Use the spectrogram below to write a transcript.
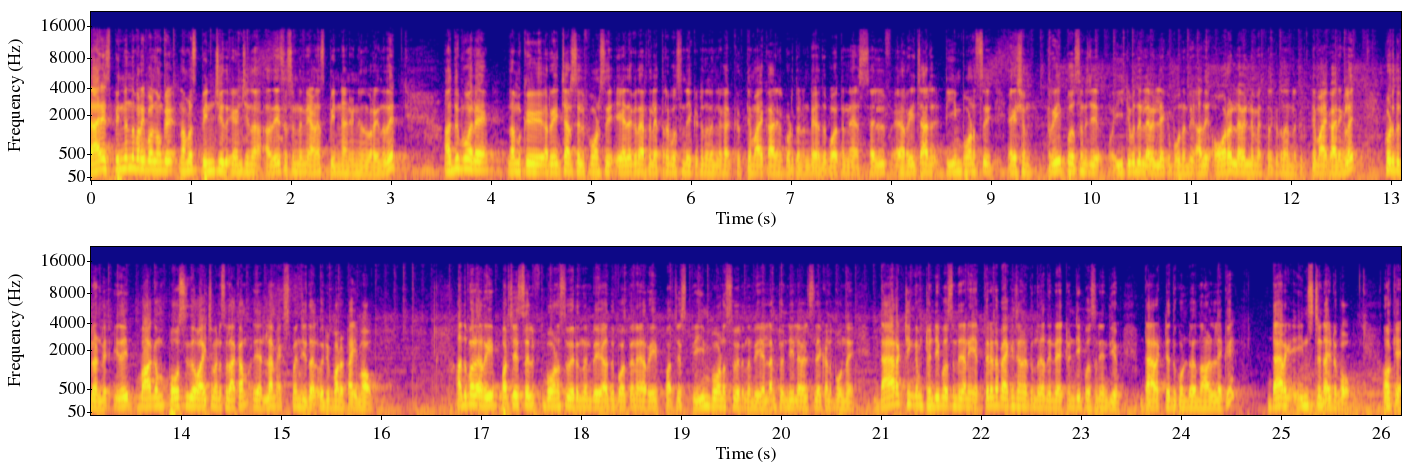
ഡയറക്റ്റ് സ്പിൻ എന്ന് പറയുമ്പോൾ നമുക്ക് നമ്മൾ സ്പിൻ ചെയ്ത് ഏൺ അതേ സിസ്റ്റം തന്നെയാണ് സ്പിൻ ആൻഡ് എന്ന് പറയുന്നത്. അതുപോലെ നമുക്ക് റീചാർജ് സെൽഫ് ഫോൺസ് ഏതൊക്കെ തരത്തിൽ എത്ര പെർസെന്റ് കിട്ടുന്നതിന് കൃത്യമായ കാര്യം കൊടുത്തിട്ടുണ്ട്. അതുപോലെ തന്നെ സെൽഫ് റീചാർജ് ടീം ഫോൺസ് ഏകദേശം ത്രീ പെർസെന്റ് ഇരുപത് ലെവലിലേക്ക് പോകുന്നുണ്ട്. അത് ഓരോ ലെവലിലും എത്ര കിട്ടുന്നുണ്ട് കൃത്യമായ കാര്യങ്ങൾ കൊടുത്തിട്ടുണ്ട്. ഇത് ഭാഗം പോസ്റ്റ് ചെയ്ത് വായിച്ച് മനസ്സിലാക്കാം. ഇതെല്ലാം എക്സ്പ്ലെയിൻ ചെയ്താൽ ഒരുപാട് ടൈം ആവും. അതുപോലെ റീപർച്ചേസ് സെൽഫ് ബോണസ് വരുന്നുണ്ട് അതുപോലെ തന്നെ റീപർച്ചേസ് ടീം ബോണസ് വരുന്നുണ്ട് എല്ലാം ട്വന്റി ലെവൽസിലേക്കാണ് പോകുന്നത്. ഡയറക്റ്റ് ഇൻകം ട്വന്റി പെർസെന്റ് ആണ് എത്രയുടെ പാക്കേജാണ് ആണ് അതിന്റെ ട്വന്റി പെർസെന്റ് എന്ത് ഡയറക്റ്റ് ഇത് കൊണ്ടുവന്ന ആളിലേക്ക് ഡയറക്റ്റ് ഇൻസ്റ്റന്റ് ആയിട്ട് പോകും. ഓക്കെ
